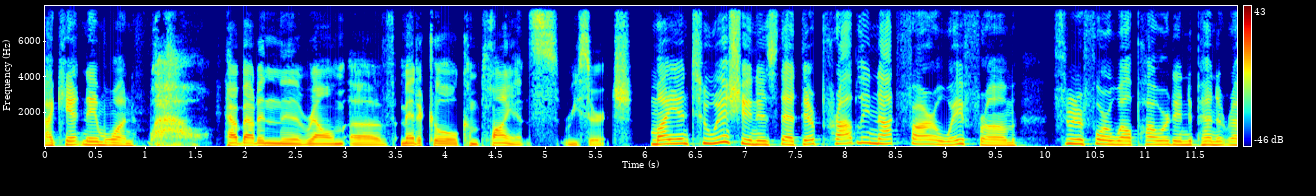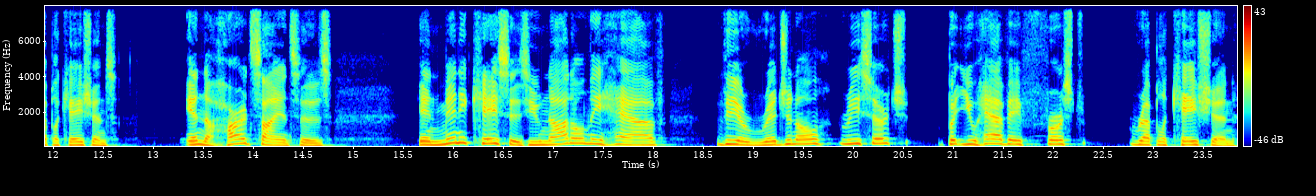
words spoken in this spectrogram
I can't name one. Wow. How about in the realm of medical compliance research? My intuition is that they're probably not far away from three or four well powered independent replications. In the hard sciences, in many cases, you not only have the original research, but you have a first replication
